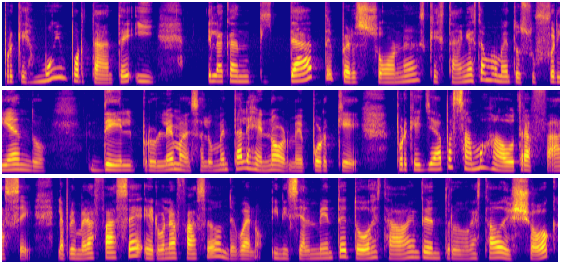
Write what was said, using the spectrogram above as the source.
porque es muy importante y la cantidad de personas que están en este momento sufriendo del problema de salud mental es enorme. ¿Por qué? Porque ya pasamos a otra fase. La primera fase era una fase donde, bueno, inicialmente todos estaban dentro de un estado de shock.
